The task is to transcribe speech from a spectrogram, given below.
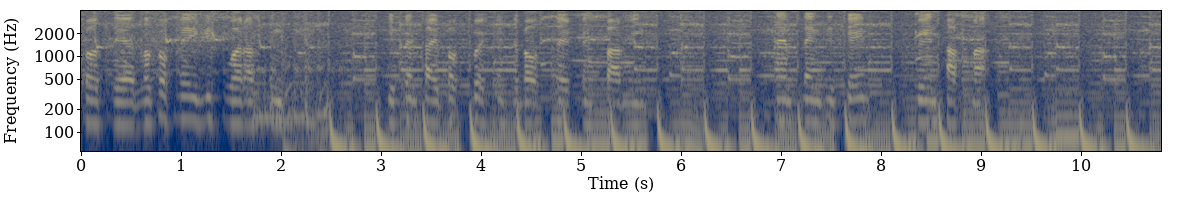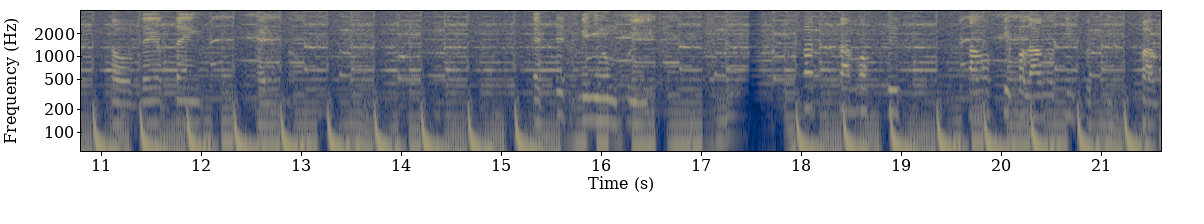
Because there are a lot of mages who are asking different type of questions about safe and farming. I'm playing this game three and a half months. So they are playing, I don't know, at least minimum two years. But some of the some of people are not interested in farm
